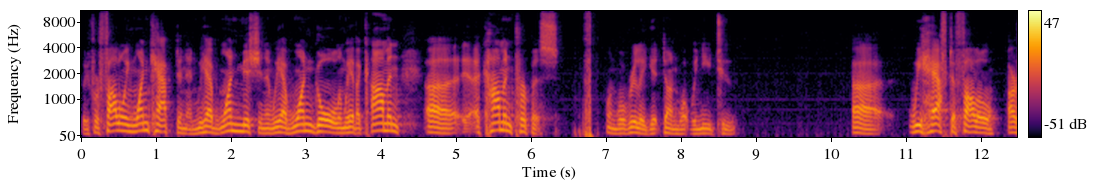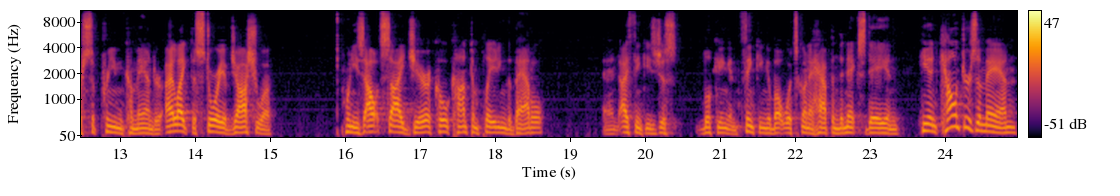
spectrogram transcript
But if we're following one captain and we have one mission and we have one goal and we have a common, uh, a common purpose, when we'll really get done what we need to. Uh, we have to follow our supreme commander. I like the story of Joshua when he's outside Jericho contemplating the battle. And I think he's just looking and thinking about what's going to happen the next day. And he encounters a man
